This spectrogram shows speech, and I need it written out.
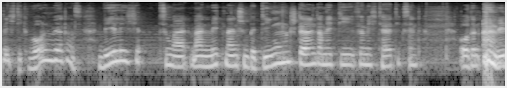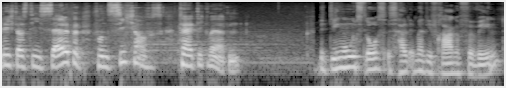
richtig? Wollen wir das? Will ich zu meinen Mitmenschen Bedingungen stellen, damit die für mich tätig sind? Oder will ich, dass die selber von sich aus tätig werden? Bedingungslos ist halt immer die Frage, für wen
